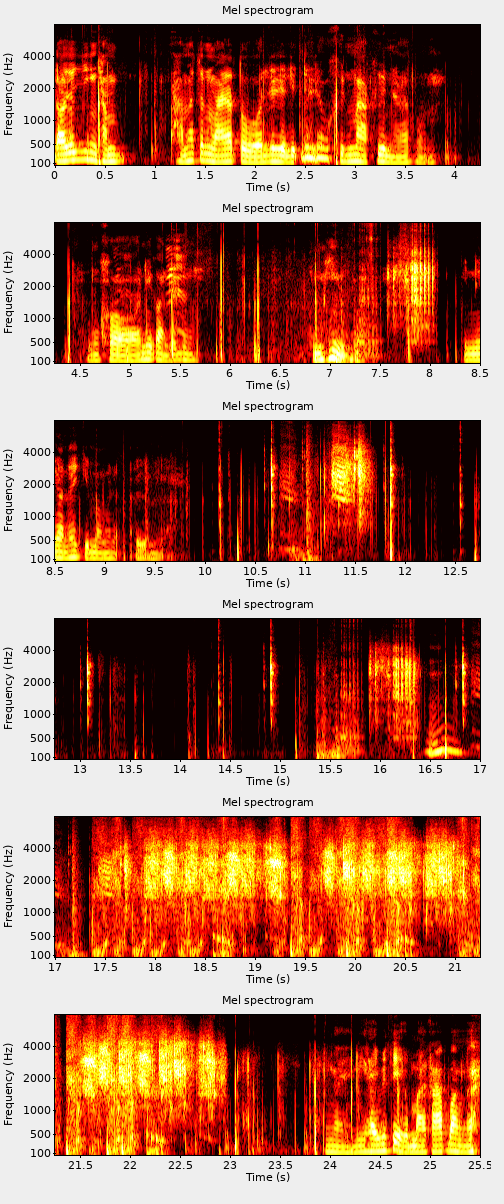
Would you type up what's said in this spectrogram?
เราจะยิ่งทำทำให้ต้นไม้เราโตเร็วเร็วขึ้นมากขึ้นนะครับ ผม ผมขอนี่ก่อนแป๊บนึงผมหิวว่ะมีเนื้อให้กินบ้างไหมเออเนี่ยไง มีใครพิเศษกับมาครับบ้างอะ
